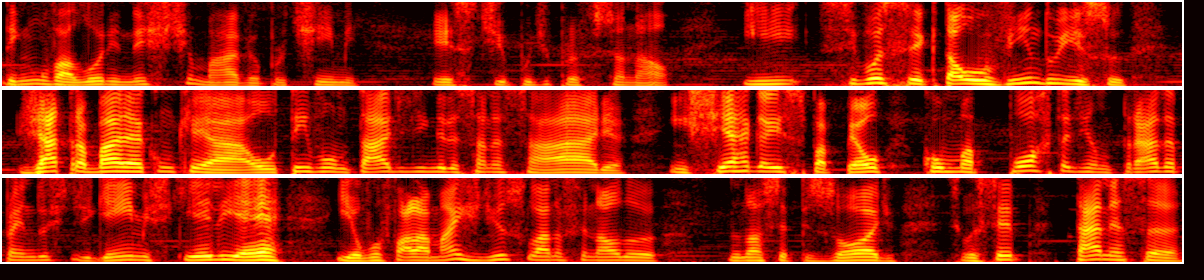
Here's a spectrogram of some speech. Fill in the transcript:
tem um valor inestimável para o time, esse tipo de profissional. E se você que está ouvindo isso já trabalha com QA ou tem vontade de ingressar nessa área, enxerga esse papel como uma porta de entrada para a indústria de games, que ele é, e eu vou falar mais disso lá no final do, do nosso episódio. Se você está nessa,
